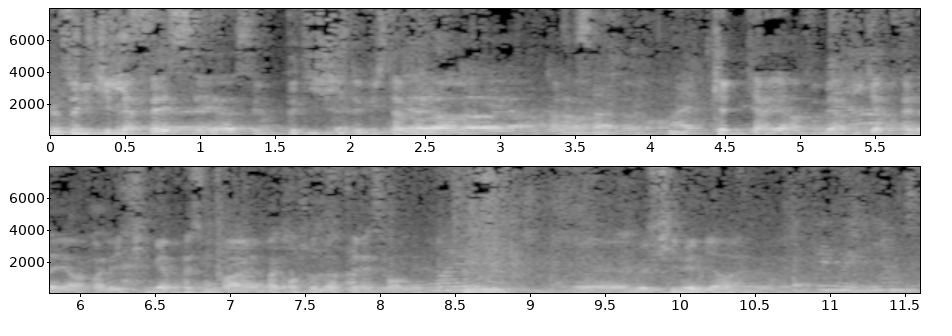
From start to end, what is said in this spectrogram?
Le celui qui l'a fait, c'est euh, c'est le petit-fils de Gustave. Voilà. Ça. Ouais. Qui a une carrière un peu merdique après d'ailleurs. Enfin, les films après sont pas, pas grand chose d'intéressant. Mais, euh, le film est bien. euh, Le film est bien, ça.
